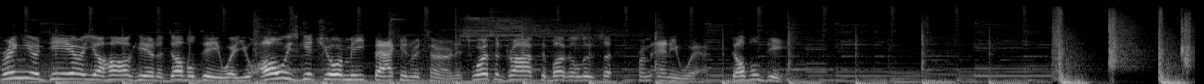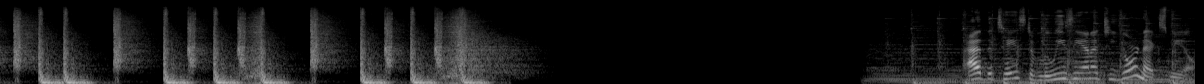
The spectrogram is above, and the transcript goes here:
Bring your deer or your hog here to Double D, where you always get your meat back in return. It's worth a drive to Bogalusa from anywhere. Double D. Add the taste of Louisiana to your next meal.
